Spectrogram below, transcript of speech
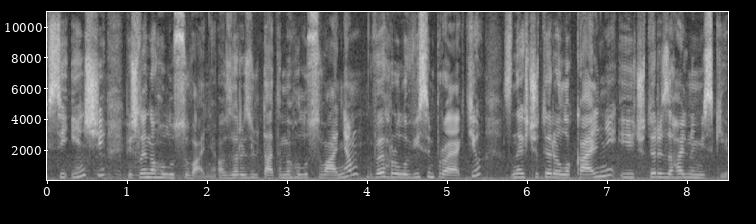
Всі інші пішли на голосування. А за результатами голосування виграло 8 проєктів, з них 4 локальні і 4 загальноміські.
